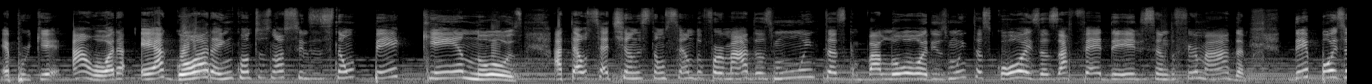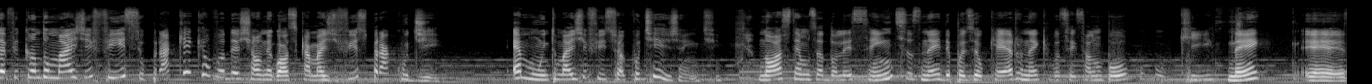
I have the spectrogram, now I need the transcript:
é porque a hora é agora, enquanto os nossos filhos estão pequenos. Até os sete anos estão sendo formadas muitos valores, muitas coisas, a fé deles sendo firmada. Depois vai ficando mais difícil. Para que, que eu vou deixar o negócio ficar mais difícil para acudir? É muito mais difícil acudir, gente. Nós temos adolescentes, né? Depois eu quero, né, que vocês falem um pouco o que, né, é,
